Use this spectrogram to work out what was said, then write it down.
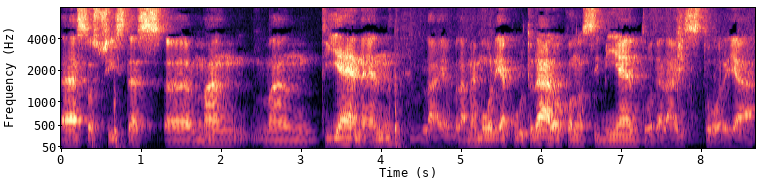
esos chistes uh, man, mantienen la, memoria cultural o conocimiento de la historia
